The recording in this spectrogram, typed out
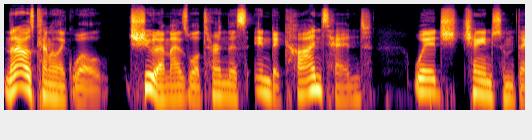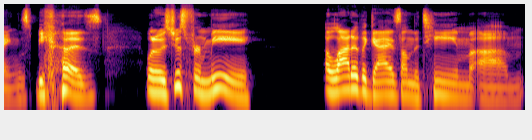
and then I was kind of like, well, shoot, I might as well turn this into content, which changed some things because when it was just for me, a lot of the guys on the team, um,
